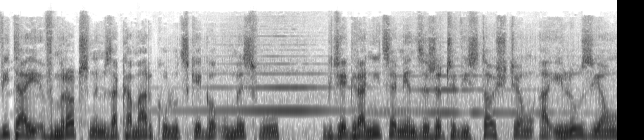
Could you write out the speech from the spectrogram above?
Witaj w mrocznym zakamarku ludzkiego umysłu, gdzie granice między rzeczywistością a iluzją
